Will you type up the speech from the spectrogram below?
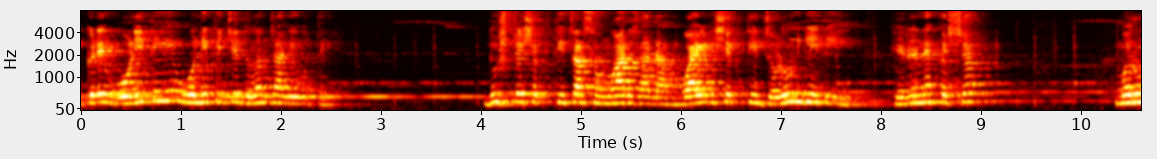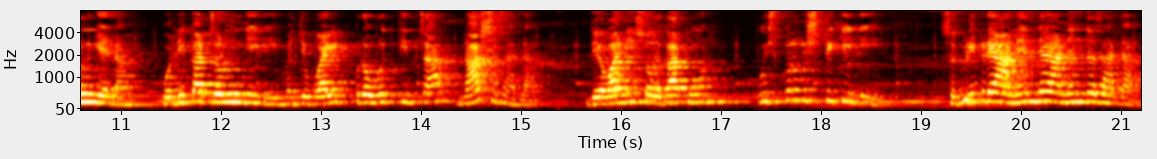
इकडे होळीतही होलिकेचे दहन झाले होते. दुष्ट शक्तीचा संहार झाला. वाईट शक्ती जळून गेली. हिरण्यकश्यप मरून गेला. होलिका चळून गेली. म्हणजे वाईट प्रवृत्तींचा नाश झाला. देवानी स्वर्गातून पुष्पवृष्टी केली. सगळीकडे आनंद आनंद झाला.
